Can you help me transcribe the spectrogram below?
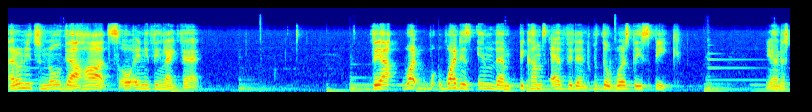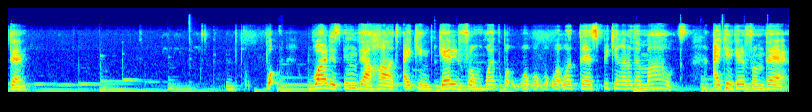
I don't need to know their hearts or anything like that. They are, what what is in them becomes evident with the words they speak. You understand? What, what is in their hearts, I can get it from what what, what, what, what they're speaking out of their mouths. I can get it from there.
